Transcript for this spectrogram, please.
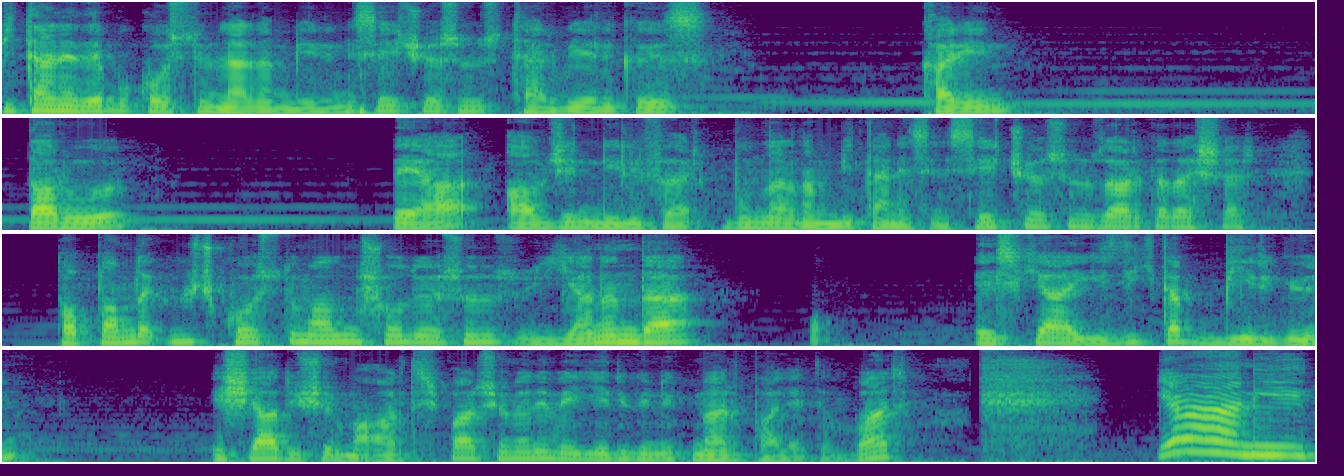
bir tane de bu kostümlerden birini seçiyorsunuz. Terbiyeli kız, Karin, Daru veya Avcı Nilüfer. Bunlardan bir tanesini seçiyorsunuz arkadaşlar. Toplamda 3 kostüm almış oluyorsunuz. Yanında eski ay gizli kitap 1 gün. Eşya düşürme artış parşömeni ve 7 günlük mer paleti var. Yani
